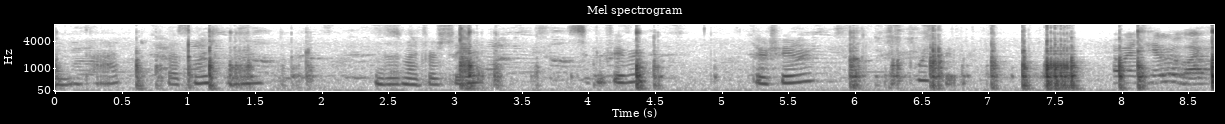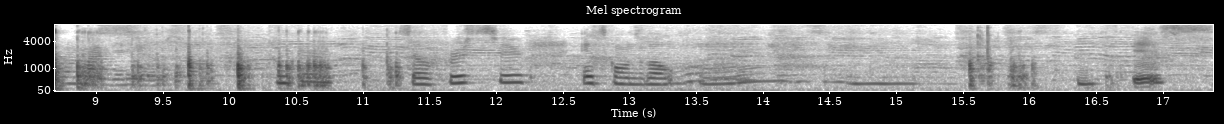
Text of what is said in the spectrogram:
Have that? That's my favorite. This is my first favorite. Second favorite. Third favorite. Fourth favorite. Oh, I mean, Taylor liked one of my videos. Okay. So first here, it's going to go in this.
